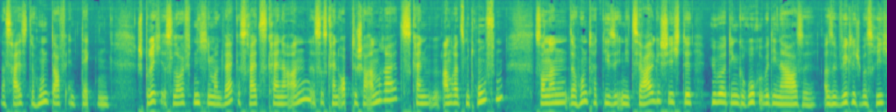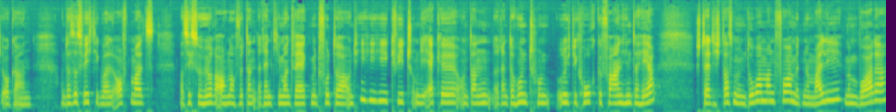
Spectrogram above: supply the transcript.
Das heißt, der Hund darf entdecken. Sprich, es läuft nicht jemand weg, es reizt keiner an, es ist kein optischer Anreiz, kein Anreiz mit Rufen, sondern der Hund hat diese Initialgeschichte über den Geruch, über die Nase, also wirklich übers Riechorgan. Und das ist wichtig, weil oftmals, was ich so höre, auch noch wird dann rennt jemand weg mit Futter und hihihi, quietsch um die Ecke und dann rennt der Hund, Hund richtig hochgefahren hinterher. Stell dich das mit dem Dobermann vor, mit einem Mali, mit einem Border.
